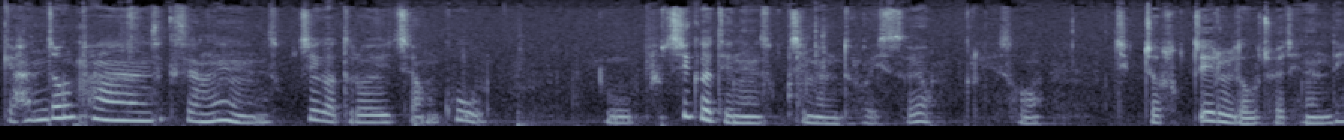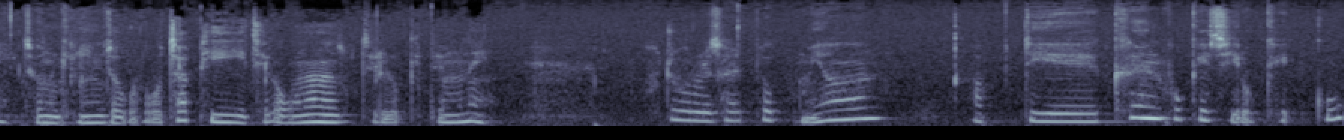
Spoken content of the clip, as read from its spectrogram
이렇게 한정판 색상은 속지가 들어있지 않고 요 표지가 되는 속지만 들어있어요. 그래서 직접 속지를 넣어줘야 되는데 저는 개인적으로 어차피 제가 원하는 속지를 넣기 때문에 구조를 살펴보면 앞뒤에 큰 포켓이 이렇게 있고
